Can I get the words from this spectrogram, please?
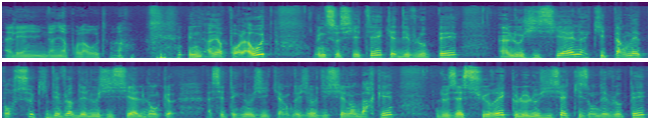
Allez, une dernière pour la route. une dernière pour la route. Une société qui a développé un logiciel qui permet pour ceux qui développent des logiciels, donc euh, assez technologiques, hein, des logiciels embarqués, de s'assurer que le logiciel qu'ils ont développé,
